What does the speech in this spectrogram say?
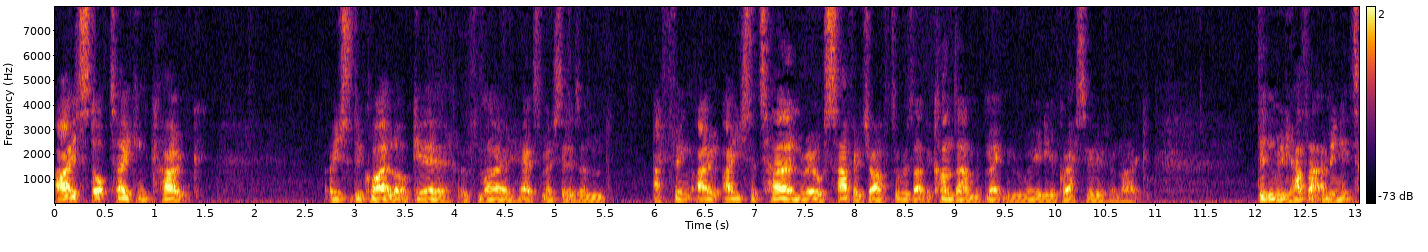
I stopped taking coke. I used to do quite a lot of gear with my ex missus, and I think I, I used to turn real savage afterwards. Like the come down would make me really aggressive and like didn't really have that. I mean, it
